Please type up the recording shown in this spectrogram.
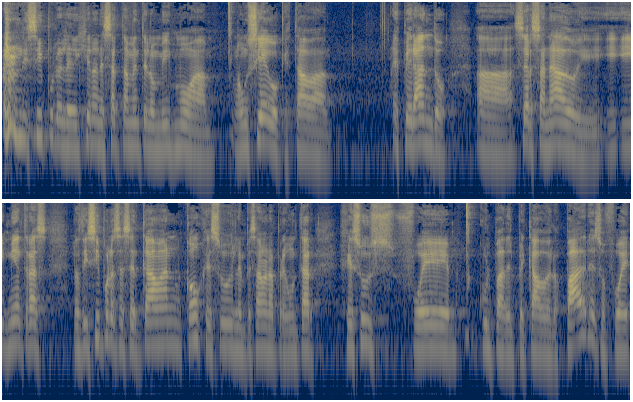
discípulos le dijeron exactamente lo mismo a, un ciego que estaba esperando a ser sanado y, mientras los discípulos se acercaban con Jesús le empezaron a preguntar, Jesús, ¿fue culpa del pecado de los padres o fue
